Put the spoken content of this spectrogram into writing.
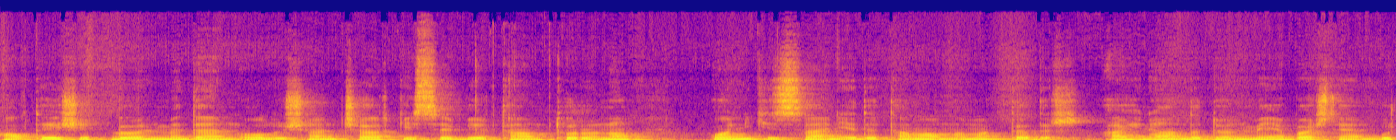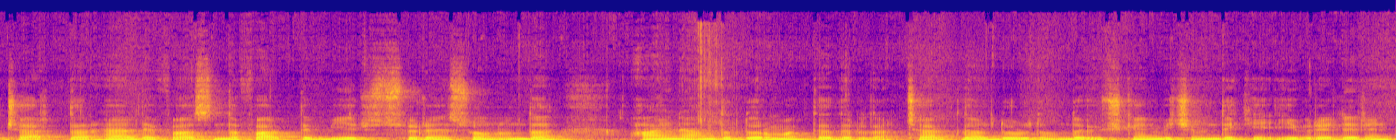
6 eşit bölmeden oluşan çark ise bir tam turunu 12 saniyede tamamlamaktadır. Aynı anda dönmeye başlayan bu çarklar her defasında farklı bir süre sonunda aynı anda durmaktadırlar. Çarklar durduğunda üçgen biçimindeki ibrelerin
